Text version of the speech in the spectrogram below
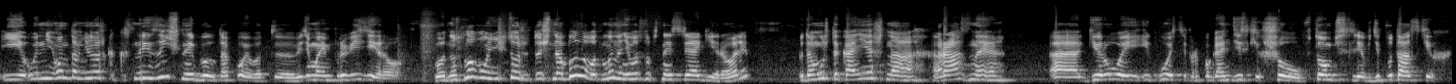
И он, он там немножко косноязычный был такой вот, э, видимо, импровизировал. Вот, но слово уничтожить точно было, вот мы на него, собственно, и среагировали. Потому что, конечно, разные э, герои и гости пропагандистских шоу, в том числе в депутатских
